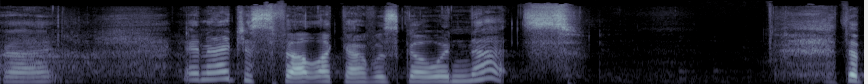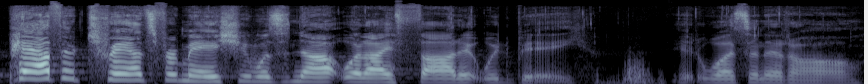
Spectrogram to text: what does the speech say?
right. And I just felt like I was going nuts. The path of transformation was not what I thought it would be, it wasn't at all.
